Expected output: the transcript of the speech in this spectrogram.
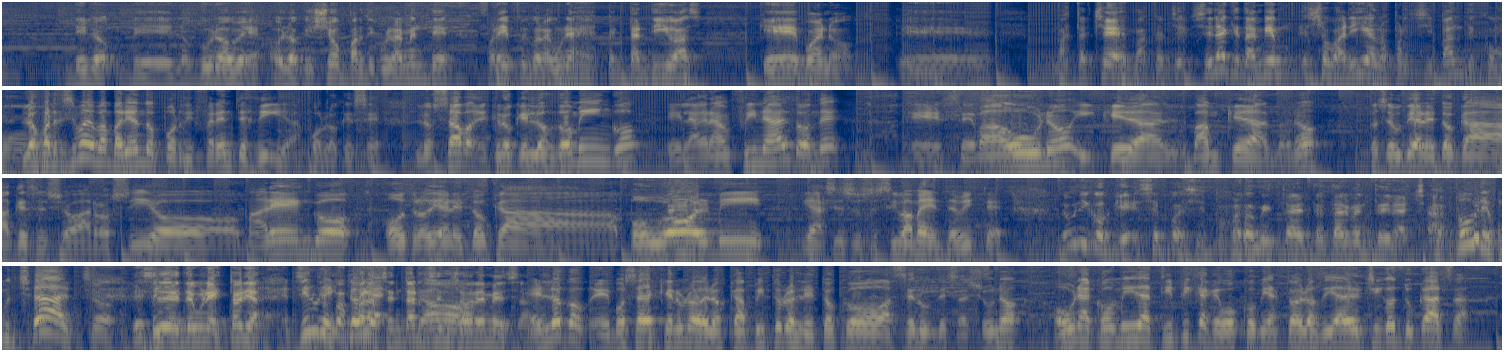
de lo, de lo que uno ve, o lo que yo particularmente, por ahí fui con algunas expectativas que, bueno, eh, Masterchef, Masterchef. ¿Será que también eso varía en los participantes? Como... Los participantes van variando por diferentes días, por lo que sé. Los sábados, creo que los domingos, en la gran final, donde eh, se va uno y quedan, van quedando, ¿no? Entonces un día le toca, qué sé yo, a Rocío Marengo, otro día le toca a Pau Olmi, y así sucesivamente, ¿viste? Lo único que se puede decir por mí está totalmente de la chapa. Pobre muchacho. Ese debe tener una historia. Tiene una historia. para sentarse No, en sobremesa. El loco, eh, vos sabés que en uno de los capítulos le tocó hacer un desayuno o una comida típica que vos comías todos los días del chico en tu casa.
